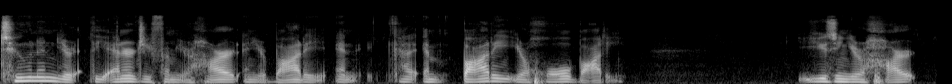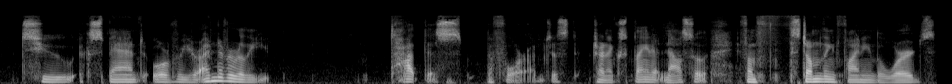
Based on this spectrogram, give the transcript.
tune in your the energy from your heart and your body and kind of embody your whole body using your heart to expand over your I've never really taught this before. I'm just trying to explain it now so if I'm stumbling finding the words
